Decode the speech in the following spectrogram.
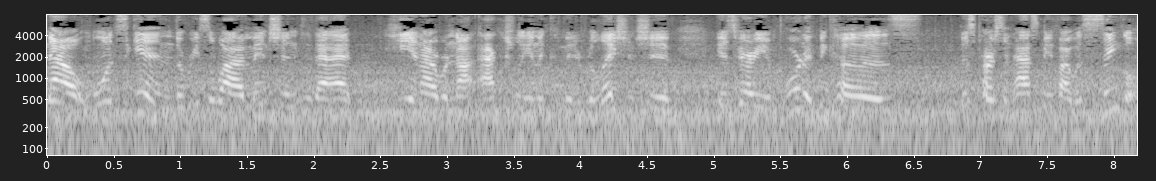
Now, once again, the reason why I mentioned that he and I were not actually in a committed relationship is very important because this person asked me if I was single.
